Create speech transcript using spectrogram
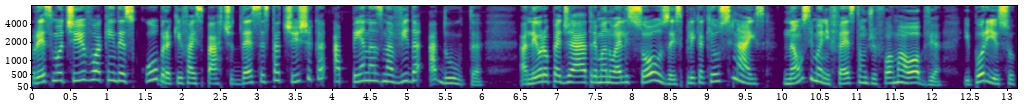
Por esse motivo, há quem descubra que faz parte dessa estatística apenas na vida adulta. A neuropediatra Emanuele Souza explica que os sinais não se manifestam de forma óbvia e, por isso,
